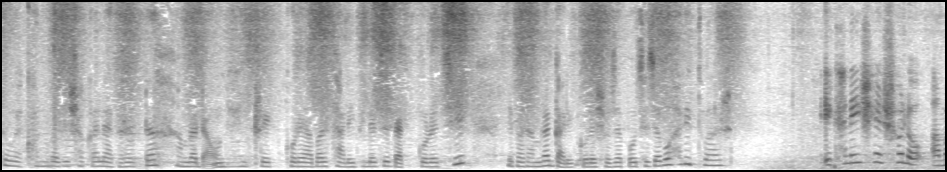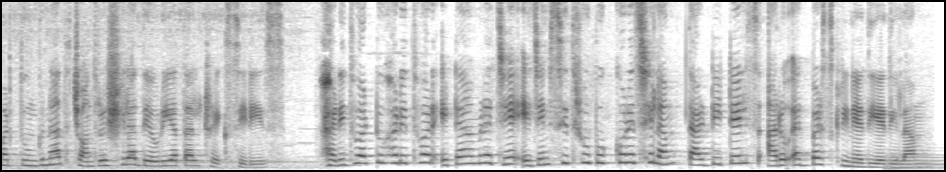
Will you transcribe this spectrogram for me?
তো এখন বাজে সকাল এগারোটা। আমরা ডাউন হিল ট্রেক করে আবার সারি ভিলেজে ব্যাক করেছি। এবার আমরা গাড়ি করে সোজা পৌঁছে যাব হরিদ্বার। এখানেই শেষ হলো আমার Tungnath Chandrashila Deoriatal trek series Haridwar to Haridwar এটা আমরা যে এজেন্সি থ্রু বুক করেছিলাম, তার ডিটেলস আরও একবার স্ক্রিনে দিয়ে দিলাম।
